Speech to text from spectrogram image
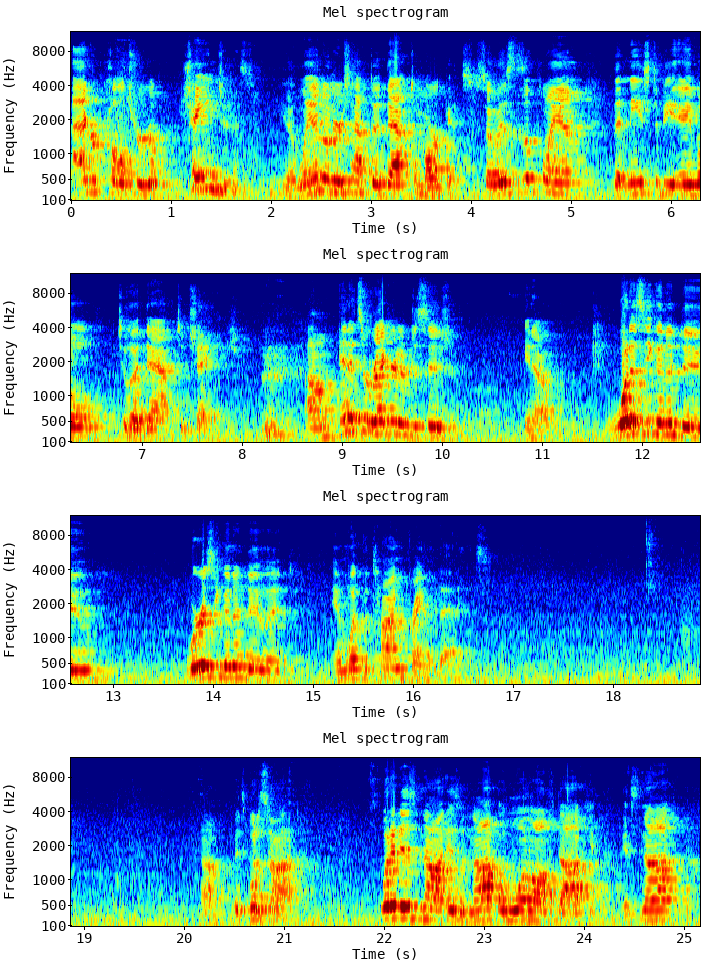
agriculture changes. You know, landowners have to adapt to markets. So this is a plan that needs to be able to adapt to change. Um, and it's a record of decision. You know, what is he going to do? Where is he going to do it? And what the time frame of that is. Um, it's what it's not. What it is not is not a one-off document. It's not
